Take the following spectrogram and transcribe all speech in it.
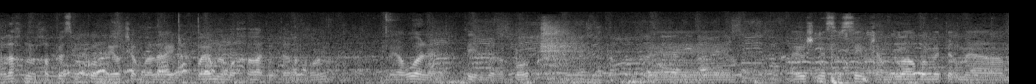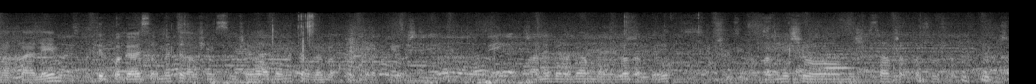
הלכנו לחפש מקום להיות שם בלילה, ביום למחרת יותר נכון, וירו עלינו טיל מרחוק. והיו שני סוסים שעמדו ארבע מטר מה, מהחיילים, הטיל פגע עשר מטר, היו שני סוסים שהיו ארבע מטר והם לקחו את כל הפגיעות. ואני בן אדם אה, לא דתי, אבל מישהו, שם שם את הסוס.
